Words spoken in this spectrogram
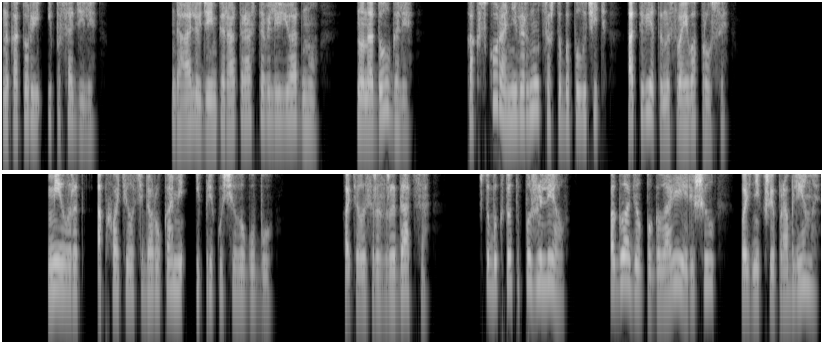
на который и посадили. Да, люди императора оставили ее одну, но надолго ли? Как скоро они вернутся, чтобы получить ответы на свои вопросы? Милред обхватила себя руками и прикусила губу. Хотелось разрыдаться, чтобы кто-то пожалел, погладил по голове и решил возникшие проблемы.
